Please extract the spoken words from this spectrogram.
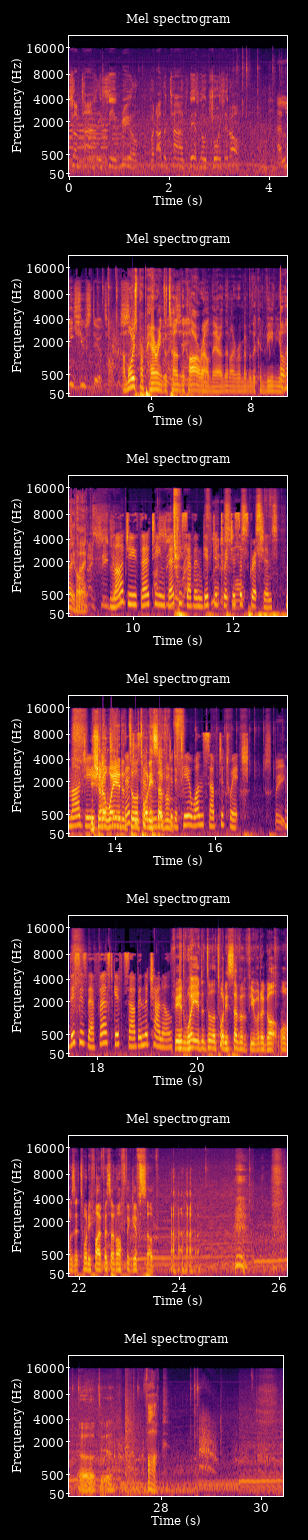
Sometimes they seem real, but other times there's no choice at all. At least you still talking. I'm always preparing to turn the car around there, and then I remember the convenience Oh, hey, car. thanks. Thanks, CJ. Marju1337 gifted Twitch a subscription. Marju You should have waited until the 1337 gifted a 27th. tier 1 sub to Twitch. Speak. This is their first gift sub in the channel. If you had waited until the 27th, you would have got, what was it, 25% off the gift sub. oh dear. Fuck.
